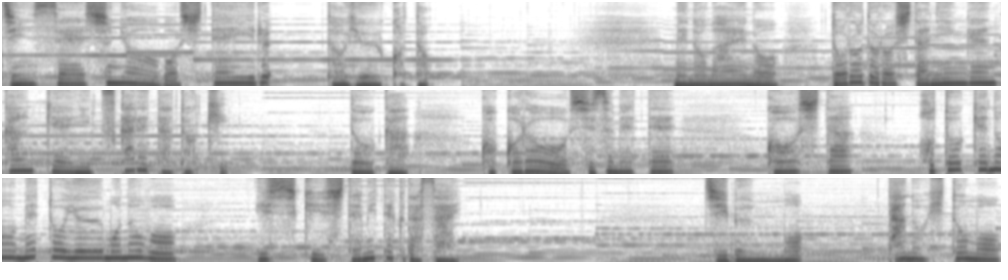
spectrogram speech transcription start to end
人生修行をしているということ。目の前のドロドロした人間関係に疲れた時どうか心を静めてこうした仏の目というものを意識してみてください。自分も他の人も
